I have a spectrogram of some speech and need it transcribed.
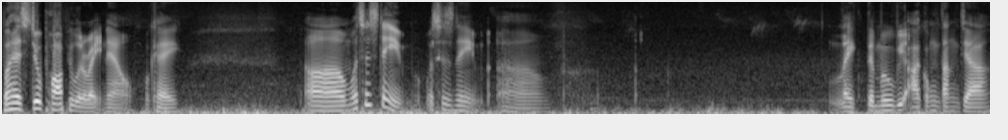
but he's still popular right now. Okay. Um, what's his name? What's his name? Um, like the movie 阿公当家.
